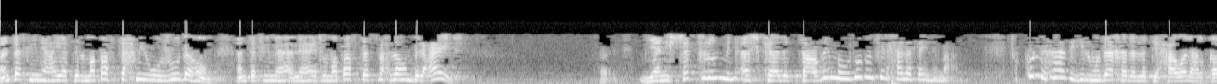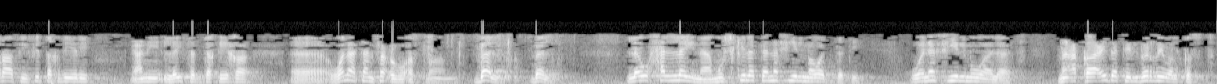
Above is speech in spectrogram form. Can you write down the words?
أنت في نهاية المطاف تحمي وجودهم. أنت في نهاية المطاف تسمح لهم بالعيش. يعني شكل من أشكال التعظيم موجود في الحالتين معا. فكل هذه المداخلة التي حاولها القرافي في تقديري يعني ليست دقيقة آه، ولا تنفعه أصلا. بل بل لو حلينا مشكلة نفي المودة ونفي الموالاة مع قاعدة البر والقسط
